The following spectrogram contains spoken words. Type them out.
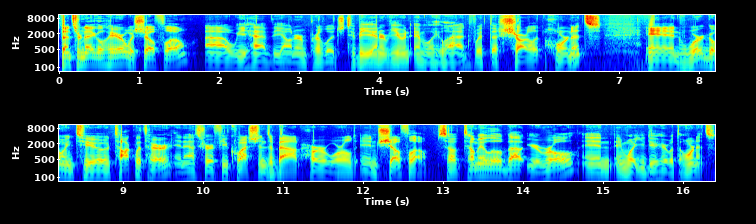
Spencer Nagel here with Shoflo. Uh, we have the honor and privilege to be interviewing Emily Ladd with the Charlotte Hornets. And we're going to talk with her and ask her a few questions about her world in Shoflo. So tell me a little about your role and, and what you do here with the Hornets.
